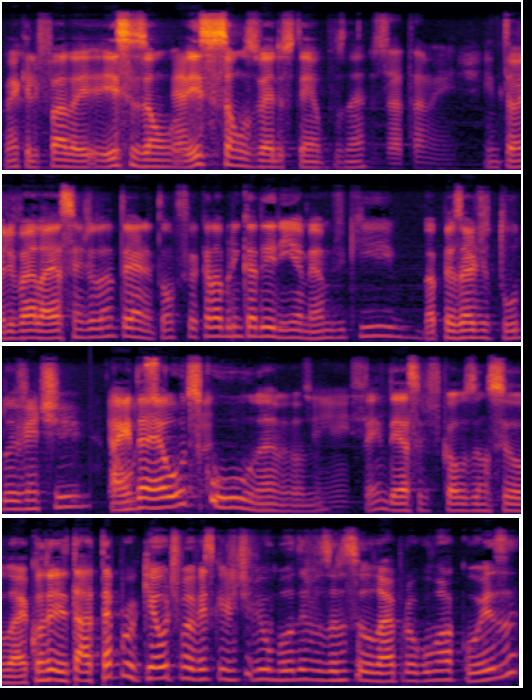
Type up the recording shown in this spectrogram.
como é que ele fala? Esses são, É. esses são os velhos tempos, né? Exatamente. Então ele vai lá e acende a lanterna. Então fica aquela brincadeirinha mesmo de que, apesar de tudo, a gente É ainda old é school, old school, né? meu? Sim, sim. Tem dessa de ficar usando celular. Quando ele tá, até porque a última vez que a gente viu o Mulder usando celular pra alguma coisa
